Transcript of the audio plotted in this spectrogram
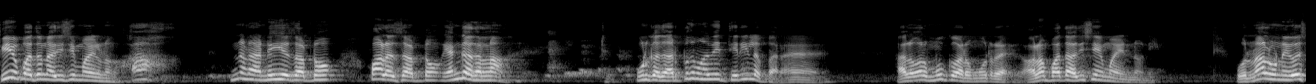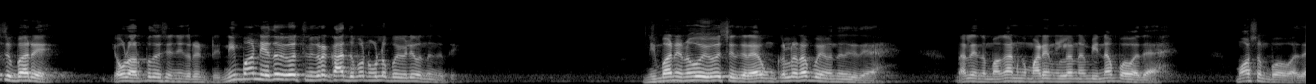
பீயை பார்த்தோன்னு அதிசயமாகணும் ஆ என்னடா நெய்யை சாப்பிட்டோம் பாலை சாப்பிட்டோம் எங்கே அதெல்லாம்? உனக்கு அது அற்புதமாகவே தெரியல பாரு அதில் வர மூக்கு வர மூடுற. அதெல்லாம் பார்த்தா அதிசயமாயிடணும் நீ. ஒரு நாள் உன்னை யோசிச்சு பாரு. எவ்வளோ அற்புதம் செஞ்சுக்கிறேன்ட்டு. நீ ஏதோ யோசிச்சுக்கிற காற்று பண்ணு உள்ளே போய் வெளியே வந்துங்குது. நீ பான்னு என்னவோ யோசிச்சுக்கிற உங்களுக்குள்ள போய் வந்துங்குது? அதனால் இந்த மகானுங்க மடையன்கள்லாம் நம்பி என்ன போவாத? மோசம் போவாத.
